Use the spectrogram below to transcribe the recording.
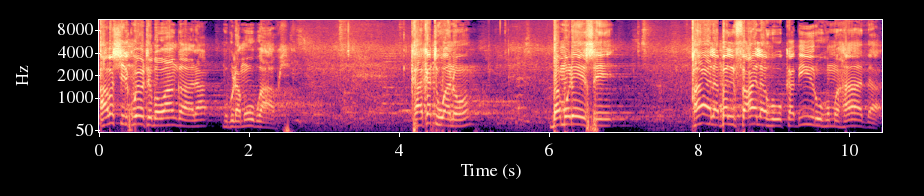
abashiriku bebo tebawangaala mu bulamu bwabwe. Kakati wano bamuleese qala bal faalahu kabiruhum hatha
